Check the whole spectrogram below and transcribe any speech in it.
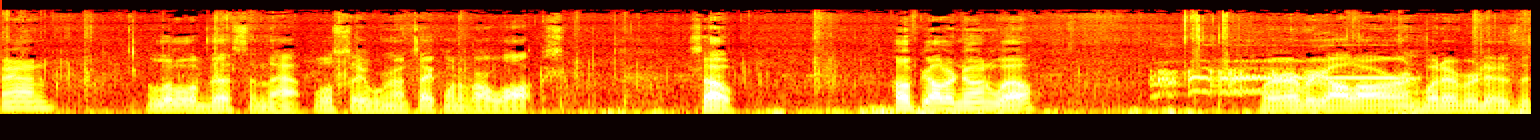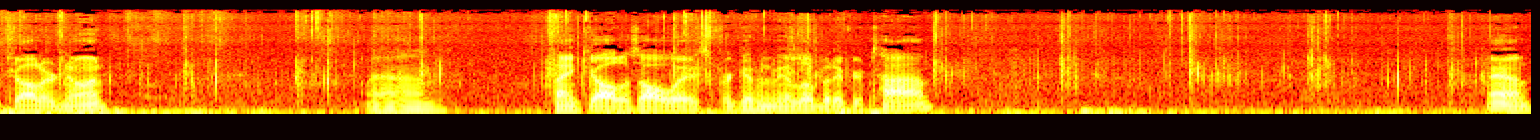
And a little of this and that. We'll see. We're going to take one of our walks. So, hope y'all are doing well. Wherever y'all are and whatever it is that y'all are doing. And thank y'all as always for giving me a little bit of your time. And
